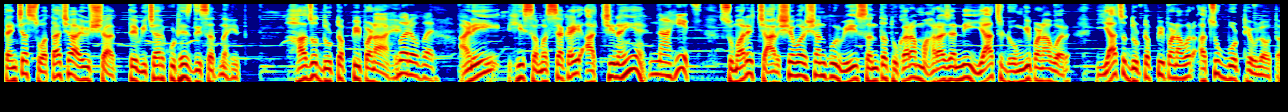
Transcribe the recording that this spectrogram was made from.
त्यांच्या स्वतःच्या आयुष्यात ते विचार कुठेच दिसत नाहीत. हा जो दुटप्पीपणा आहे. बरोबर. आणि ही समस्या काही आजची नाहीये. नाहीच. सुमारे चारशे वर्षांपूर्वी संत तुकाराम महाराजांनी याच ढोंगीपणावर याच दुटप्पीपणावर अचूक बोट ठेवलं होतं.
